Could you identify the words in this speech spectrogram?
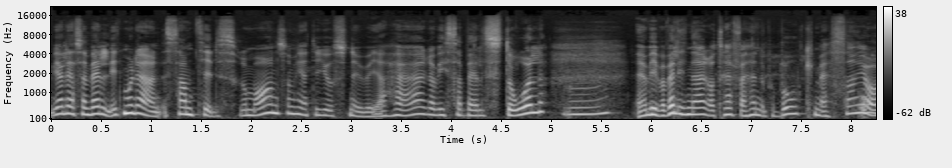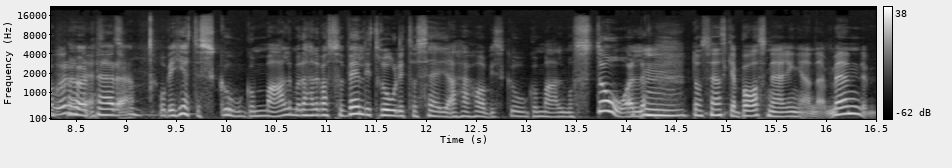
jag läser en väldigt modern samtidsroman som heter Just nu är jag här av Isabelle Ståhl. Mm. Eh, vi var väldigt nära att träffa henne på bokmässan. Jag Oerhört nära. Och vi heter Skog och malm och det hade varit så väldigt roligt att säga här har vi skog och malm och stål. Mm. De svenska basnäringarna. Men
